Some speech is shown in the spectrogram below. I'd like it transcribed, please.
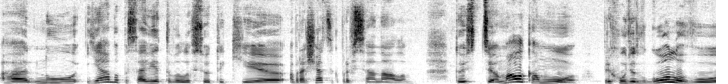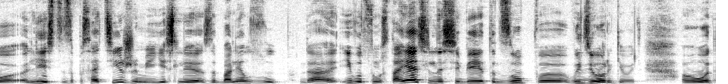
А, ну, я бы посоветовала все-таки обращаться к профессионалам. То есть мало кому приходит в голову лезть за пассатижами, если заболел зуб, да, и вот самостоятельно себе этот зуб э, выдергивать. Вот.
